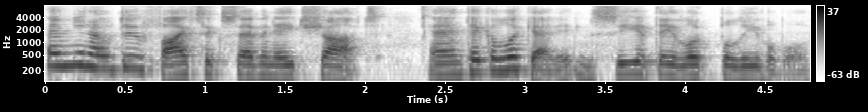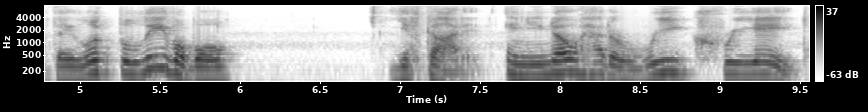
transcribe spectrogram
and, you know, do five, six, seven, eight shots and take a look at it and see if they look believable. If they look believable, you've got it. And you know how to recreate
